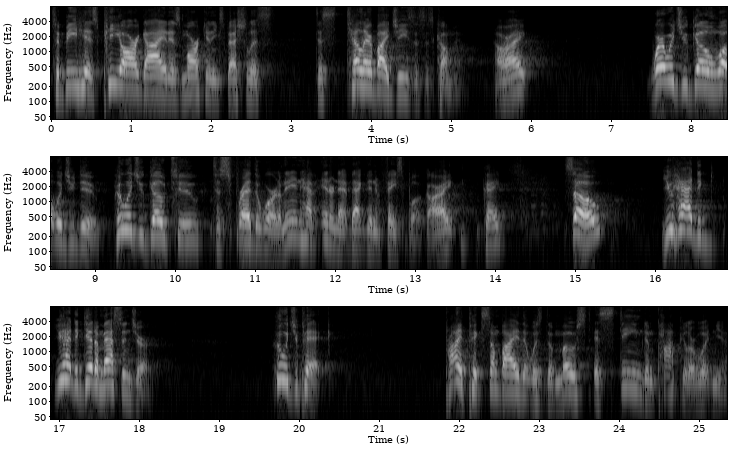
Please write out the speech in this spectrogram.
to be his PR guy and his marketing specialist to tell everybody Jesus is coming. All right? Where would you go and what would you do? Who would you go to to spread the word? I mean, they didn't have internet back then in Facebook, all right? Okay? So, you had to you had to get a messenger. Who would you pick? Probably pick somebody that was the most esteemed and popular, wouldn't you?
